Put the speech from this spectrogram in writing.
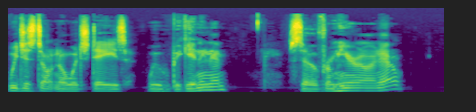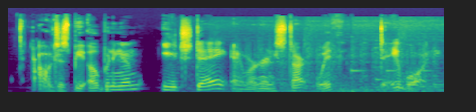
We just don't know which days we will be getting them. So from here on out, I'll just be opening them each day, and we're going to start with day one.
